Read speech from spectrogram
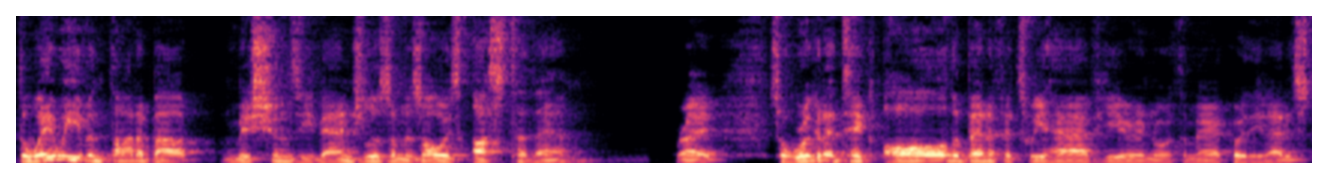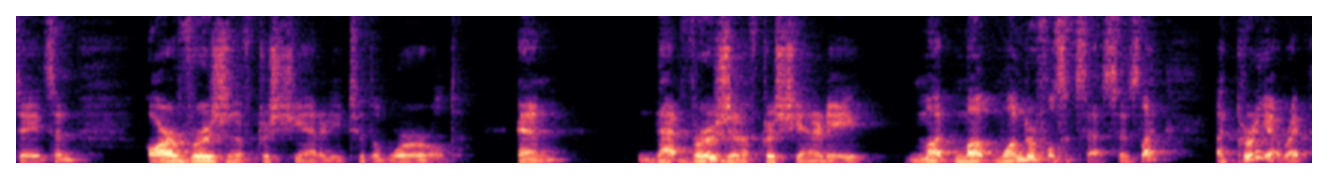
the way we even thought about missions evangelism is always us to them right? So we're going to take all the benefits we have here in north america or the united states and our version of christianity to the world. And that version of christianity wonderful successes like like Korea, right?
